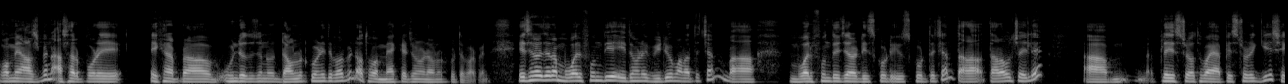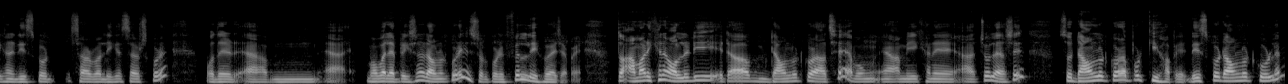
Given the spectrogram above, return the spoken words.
কমে আসবেন, আসার পরে এখানে আপনারা উইন্ডোজের জন্য ডাউনলোড করে নিতে পারবেন অথবা ম্যাকের জন্য ডাউনলোড করতে পারবেন। এছাড়া যারা মোবাইল ফোন দিয়ে এই ধরনের ভিডিও বানাতে চান বা মোবাইল ফোন দিয়ে যারা ডিসকোড ইউজ করতে চান, তারা, তারাও চাইলে প্লে স্টোর অথবা অ্যাপ স্টোরে গিয়ে সেখানে ডিসকোড সার্ভার লিখে সার্চ করে ওদের মোবাইল অ্যাপ্লিকেশন ডাউনলোড করে ইনস্টল করে ফেললেই হয়ে যাবে। তো আমার এখানে অলরেডি এটা ডাউনলোড করা আছে এবং আমি এখানে চলে আসি। সো ডাউনলোড করার পর কী হবে? ডিসকোড ডাউনলোড করলেন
